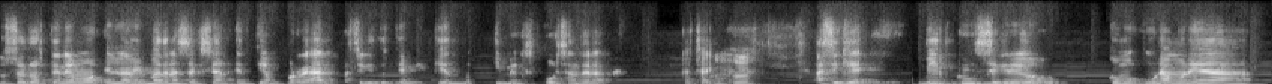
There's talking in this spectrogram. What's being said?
nosotros tenemos en la misma transacción en tiempo real, así que tú estás mintiendo y me expulsan de la red. ¿Cachai? Así que Bitcoin se creó como una moneda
